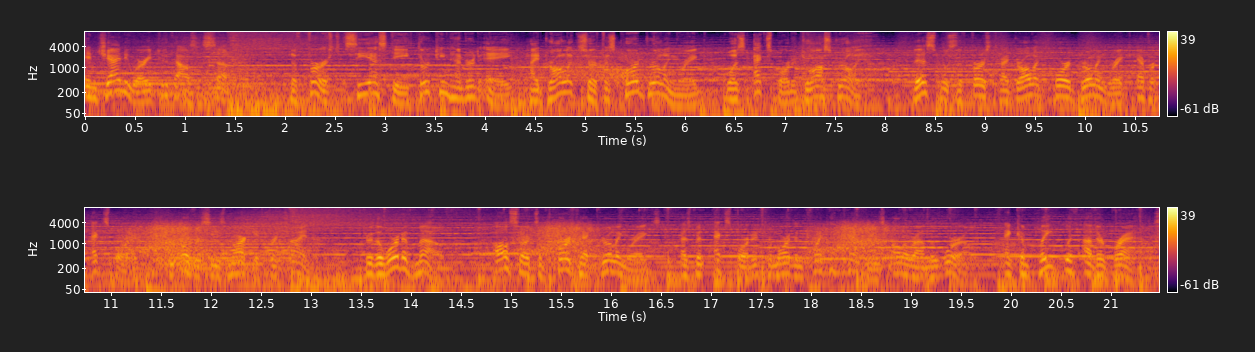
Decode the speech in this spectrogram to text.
In January 2007, the first CSD 1300A hydraulic surface core drilling rig was exported to Australia. This was the first hydraulic core drilling rig ever exported to overseas market for China. Through the word of mouth, all sorts of Cortec drilling rigs has been exported to more than 20 countries all around the world and complete with other brands.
